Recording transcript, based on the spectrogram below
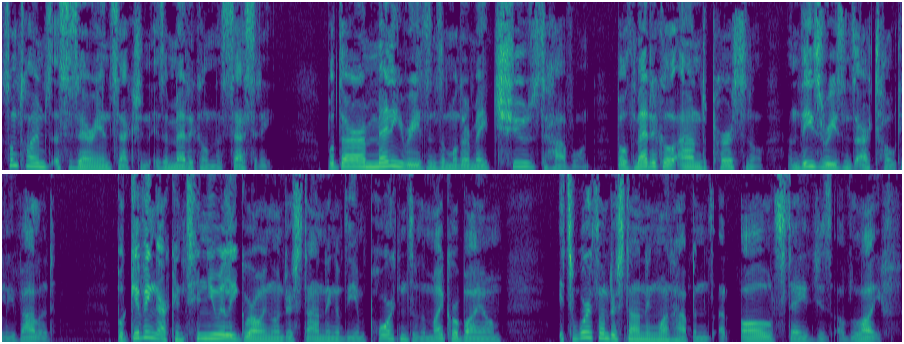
Sometimes a caesarean section is a medical necessity, but there are many reasons a mother may choose to have one, both medical and personal, and these reasons are totally valid. But given our continually growing understanding of the importance of the microbiome, it's worth understanding what happens at all stages of life.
